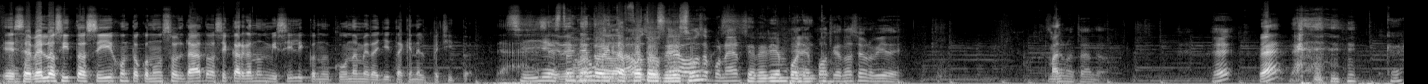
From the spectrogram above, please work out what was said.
qué Eh, se ve el osito así, junto con un soldado, así cargando un misil y con, con una medallita aquí en el pechito. Ah, Sí, estoy viendo ahorita fotos de eso. vamos a poner Se ve bien en el bonito. podcast, no se me olvide. Estoy. ¿Eh? ¿Eh? ¿Qué?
